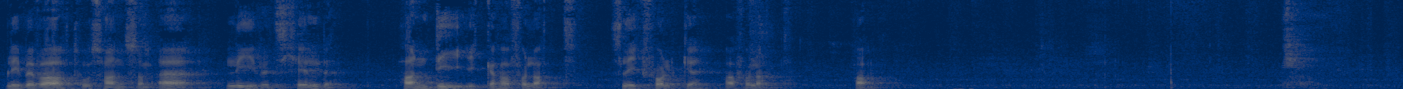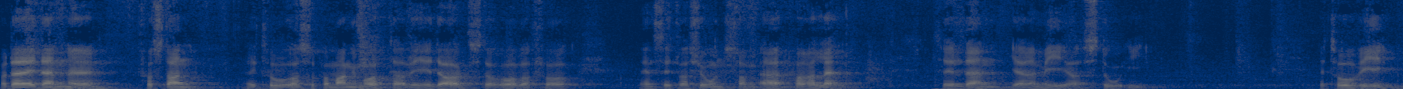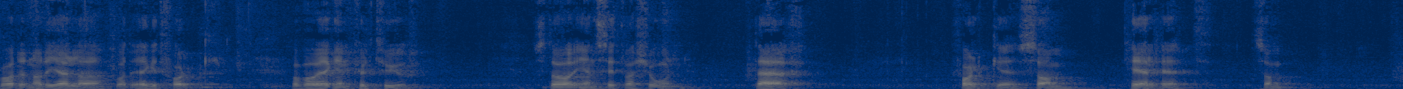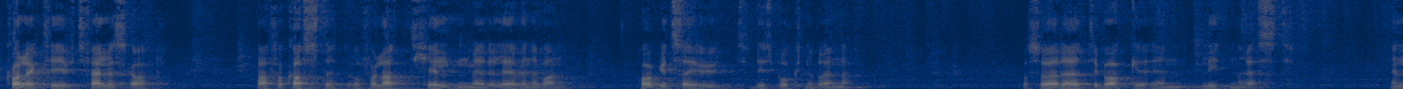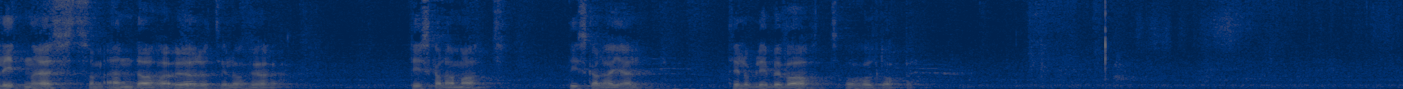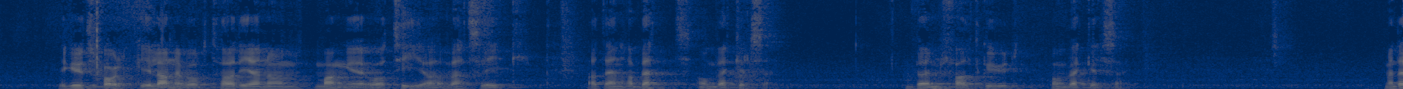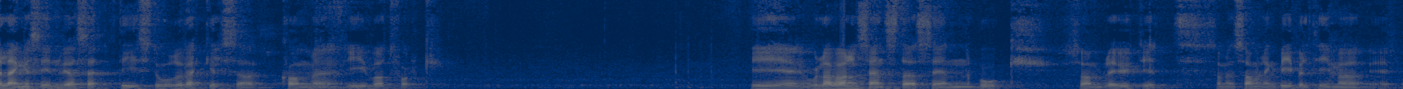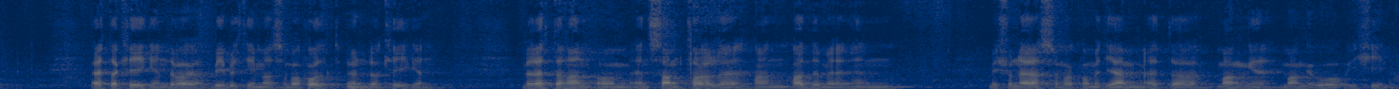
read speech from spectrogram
bli bevart hos Han som er livets kilde han de ikke har forlatt, slik folket har forlatt ham. Og det er i denne forstand jeg tror også på mange måter vi i dag står overfor en situasjon som er parallell til den Jeremia sto i. Jeg tror vi, både når det gjelder vårt eget folk og vår egen kultur, står i en situasjon der folket som helhet, som kollektivt fellesskap, har forkastet og forlatt kilden med det levende vann, hogget seg ut de sprukne brønner. Og så er det tilbake en liten rest, en liten rest som enda har øre til å høre. De skal ha mat, de skal ha hjelp til å bli bevart og holdt oppe. Guds folk i landet vårt har det gjennom mange årtier vært slik at en har bedt om vekkelse. Bønn falt Gud om vekkelse. Men det er lenge siden vi har sett de store vekkelser komme i vårt folk. I Olav Allen Senstad sin bok, som ble utgitt som en samling bibeltimer etter krigen, det var bibeltimer som var holdt under krigen, beretter han om en samtale han hadde med en misjonær som var kommet hjem etter mange, mange år i Kina.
